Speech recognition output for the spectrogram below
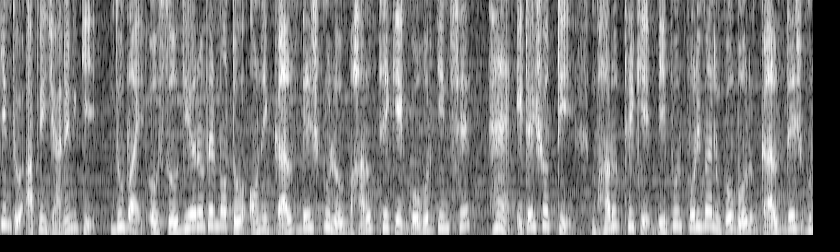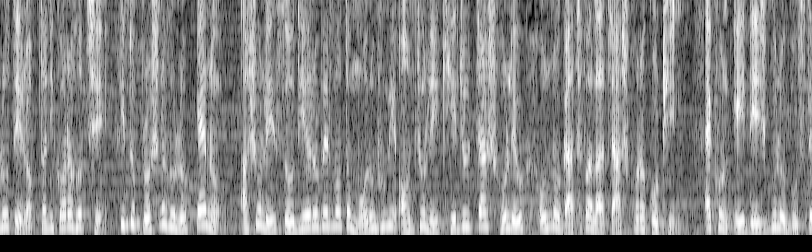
কিন্তু আপনি জানেন কি, দুবাই ও সৌদি আরবের মতো অনেক গালফ দেশগুলো ভারত থেকে গোবর কিনছে? হ্যাঁ এটাই সত্যি। ভারত থেকে বিপুল পরিমাণ গোবর গালফ দেশগুলোতে রপ্তানি করা হচ্ছে। কিন্তু প্রশ্ন হলো, কেন? আসলে সৌদি আরবের মতো মরুভূমি অঞ্চলে খেজুর চাষ হলেও অন্য গাছপালা চাষ করা কঠিন। এখন এই দেশগুলো বুঝতে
